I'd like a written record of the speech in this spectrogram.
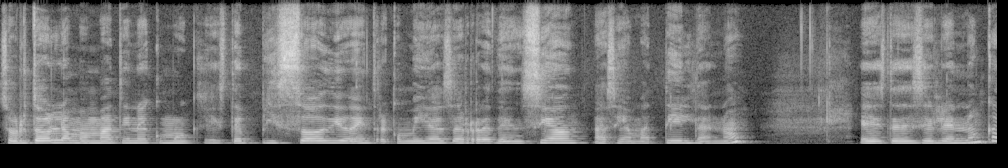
sobre todo la mamá tiene como que este episodio, entre comillas, de redención hacia Matilda, ¿no? Es de decirle, nunca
